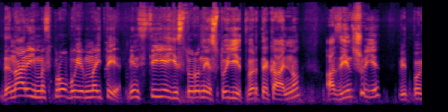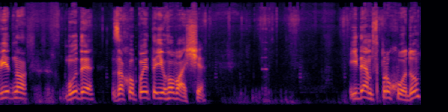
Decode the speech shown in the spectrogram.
Динарій ми спробуємо знайти. Він з цієї сторони стоїть вертикально, а з іншої, відповідно, буде захопити його важче. Йдемо з проходу.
